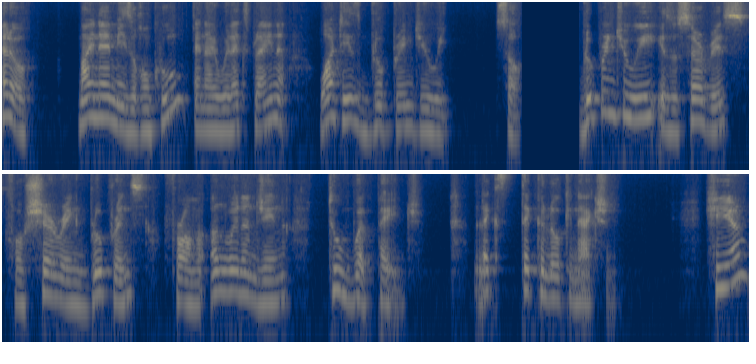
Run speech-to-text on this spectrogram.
Hello, my name is Rancoud and I will explain what is Blueprint UE. So, Blueprint UE is a service for sharing blueprints from Unreal Engine to web page. Let's take a look in action. Here,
